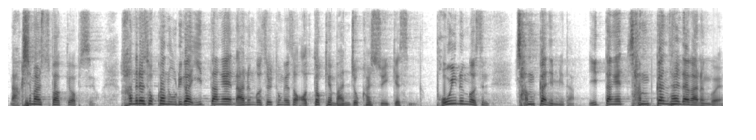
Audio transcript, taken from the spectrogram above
낙심할 수밖에 없어요. 하늘에 속한 우리가 이 땅에 나는 것을 통해서 어떻게 만족할 수 있겠습니까? 보이는 것은 잠깐입니다. 이 땅에 잠깐 살다 가는 거예요.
